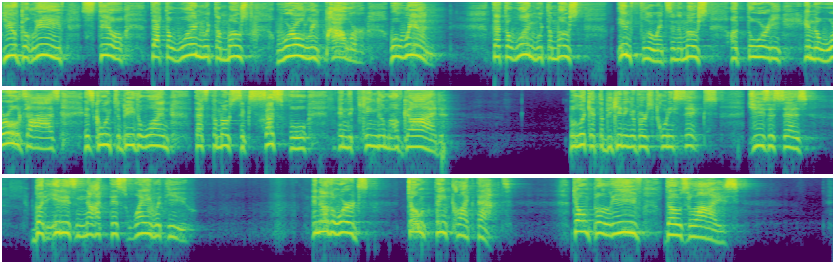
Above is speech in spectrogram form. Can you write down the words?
You've believed still that the one with the most worldly power will win, that the one with the most influence and the most authority in the world's eyes is going to be the one that's the most successful in the kingdom of God. But look at the beginning of verse 26. Jesus says, But it is not this way with you. In other words, don't think like that. Don't believe those lies.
